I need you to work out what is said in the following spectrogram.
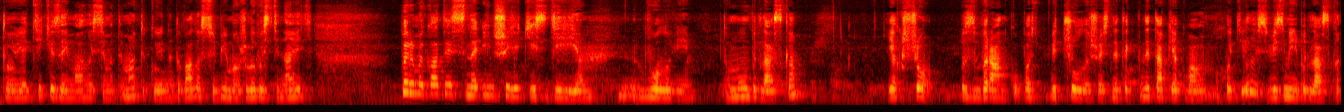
То я тільки займалася математикою і не давала собі можливості навіть перемикатись на інші якісь дії в голові. Тому, будь ласка, якщо зранку відчули щось не так, не так, як вам хотілося, візьміть, будь ласка,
